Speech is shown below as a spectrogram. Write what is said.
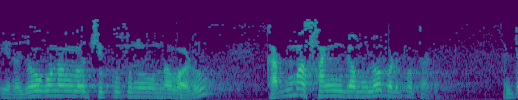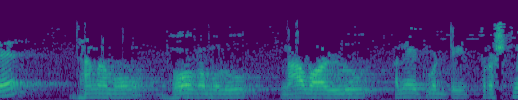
ఈ రజోగుణంలో చిక్కుకుని ఉన్నవాడు కర్మసంగములో పడిపోతాడు. అంటే ధనము భోగములు నా వాళ్ళు అనేటువంటి తృష్ణ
